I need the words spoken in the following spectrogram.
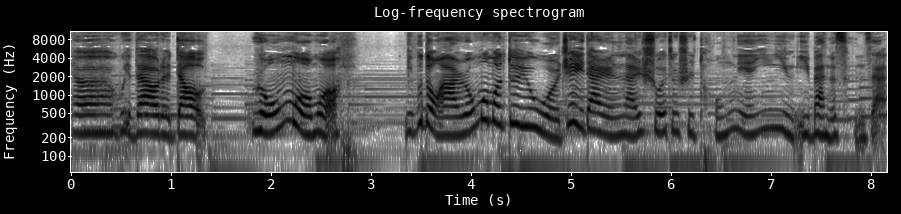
Uh, without a doubt, 容嬷嬷。你不懂啊，容嬷嬷对于我这一代人来说就是童年阴影一般的存在。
